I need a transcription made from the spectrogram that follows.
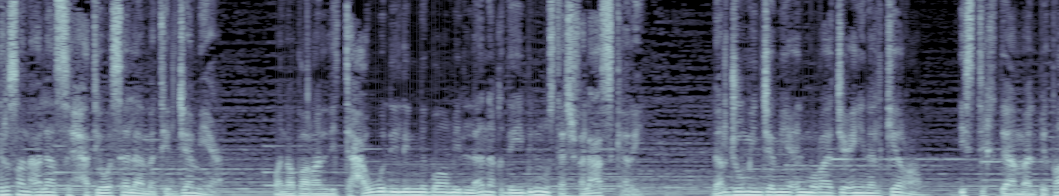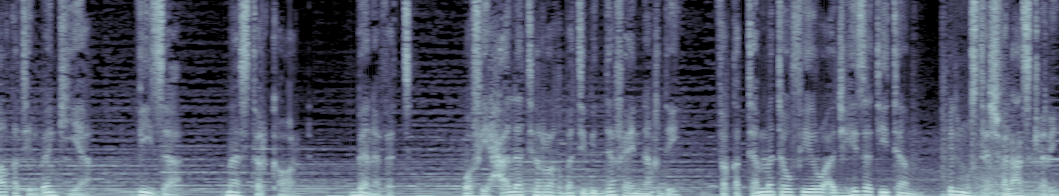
حرصا على صحة وسلامة الجميع ونظرا للتحول للنظام اللانقدي بالمستشفى العسكري. نرجو من جميع المراجعين الكرام استخدام البطاقة البنكية فيزا ماستر كارد بنفت وفي حالة الرغبة بالدفع النقدي فقد تم توفير أجهزة ATM بالمستشفى العسكري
